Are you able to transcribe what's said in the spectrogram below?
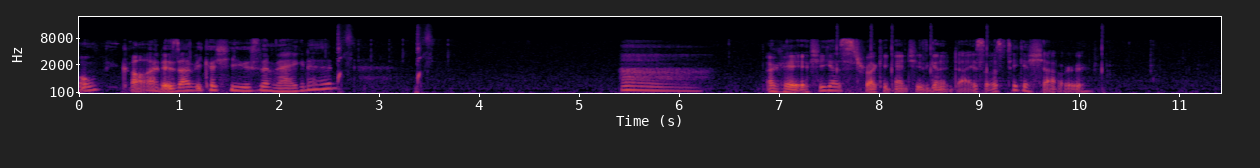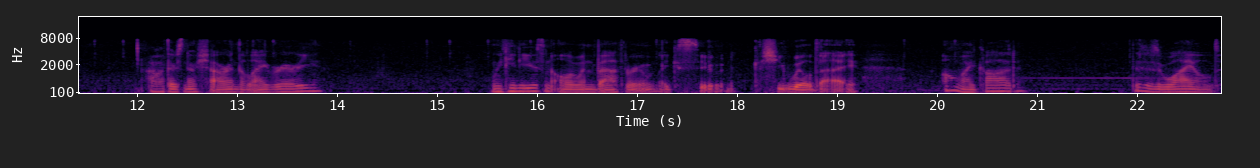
my god, is that because she used the magnet? okay, if she gets struck again, she's gonna die, so let's take a shower. Oh, there's no shower in the library? We need to use an all-in-one bathroom, like, soon, because she will die. Oh my god. This is wild.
